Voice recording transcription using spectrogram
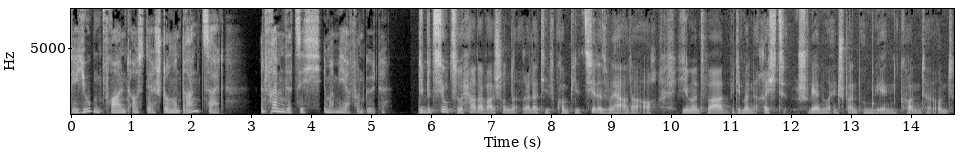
der Jugendfreund aus der Sturm- und Drangzeit, entfremdet sich immer mehr von Goethe. Die Beziehung zu Herder war schon relativ kompliziert, also weil Herder auch jemand war, mit dem man recht schwer nur entspannt umgehen konnte. Und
